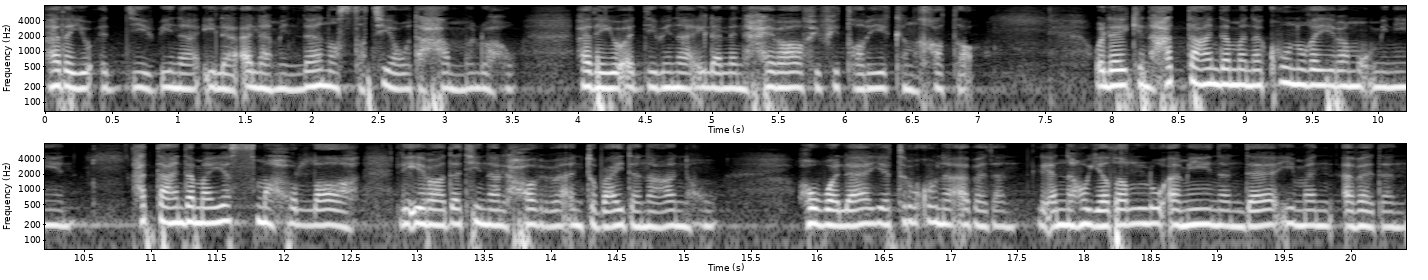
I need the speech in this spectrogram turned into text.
هذا يؤدي بنا إلى ألم لا نستطيع تحمله. هذا يؤدي بنا إلى الانحراف في طريق خطأ. ولكن حتى عندما نكون غير مؤمنين حتى عندما يسمح الله لإرادتنا الحرة أن تبعدنا عنه هو لا يتركنا ابدا لأنه يظل امينا دائما ابدا.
